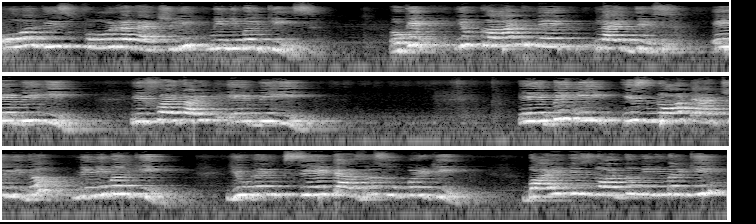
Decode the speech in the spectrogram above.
all these four are actually minimal keys. Okay, you can't make like this A, B, E. If I write A, B, E, A, B, E is not actually the minimal key. You can say it as the super key. Why it is not the minimal key?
